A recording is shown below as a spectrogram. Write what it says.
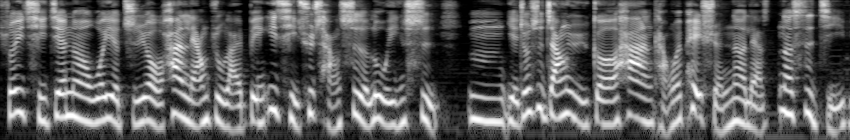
所以期间呢，我也只有和两组来宾一起去尝试了录音室，嗯，也就是章鱼哥和坎威佩璇那两那四集。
